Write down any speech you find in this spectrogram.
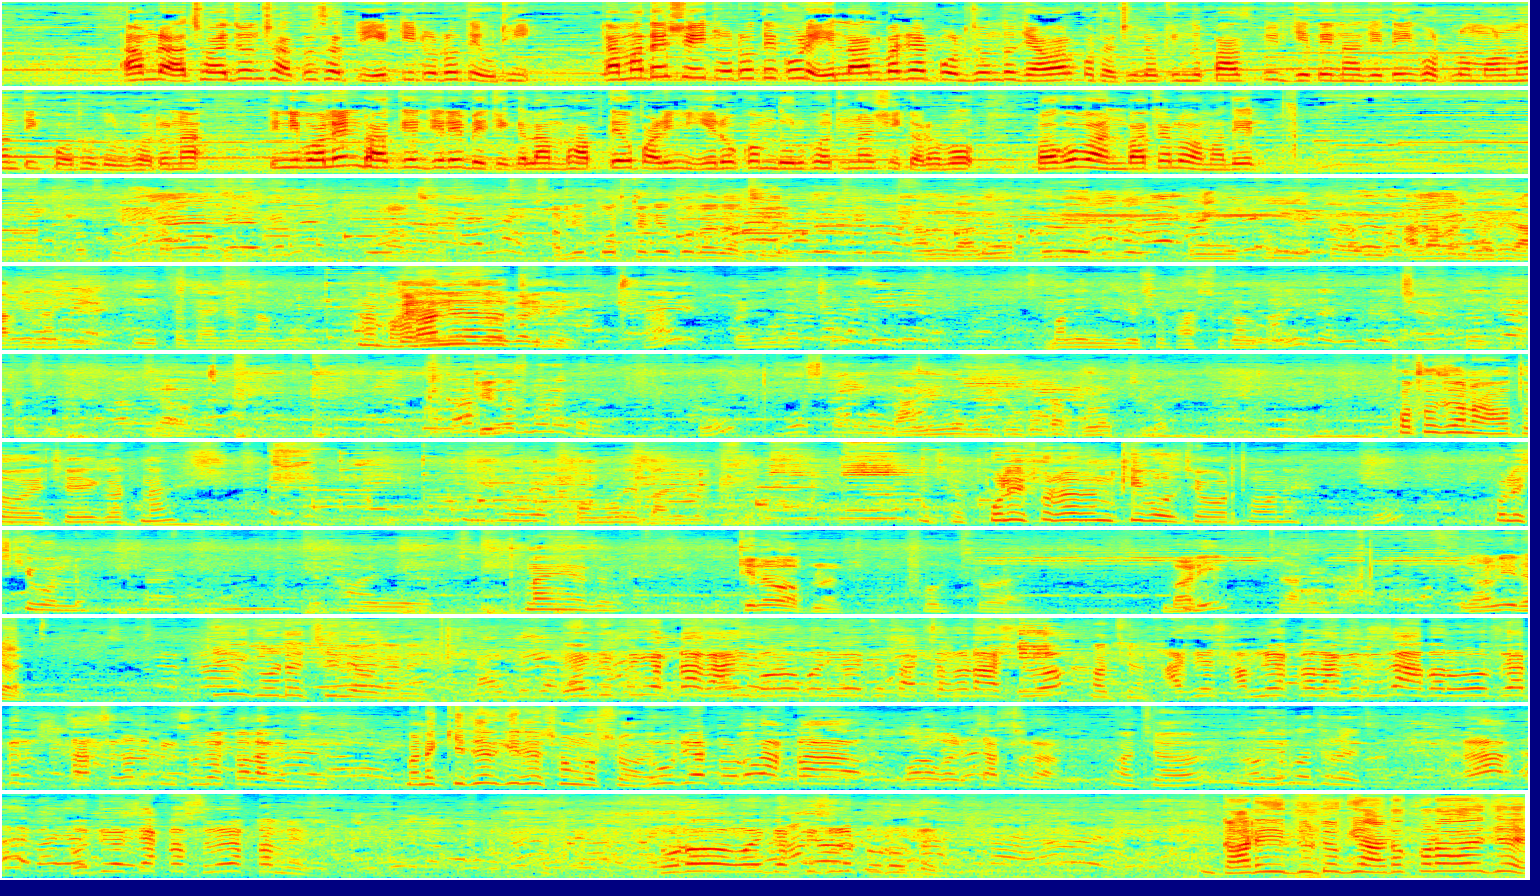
আমরা ছয়জন ছাত্রছাত্রী একটি টোটোতে উঠি। আমাদের সেই টোটোতে করে লালবাজার পর্যন্ত যাওয়ার কথা ছিল, কিন্তু পাঁচ ফিট যেতে না যেতেই ঘটল মর্মান্তিক পথ দুর্ঘটনা। তিনি বলেন, ভাগ্যের জেরে বেঁচে গেলাম, ভাবতেও পারিনি এরকম দুর্ঘটনার শিকার হব। ভগবান বাঁচালো আমাদের। আপনি কোত্থেকে কোথায় যাচ্ছিলেন? আমি রানীহাট থেকে এদিকে উম, কি একটা আদাবাড়ি ঘাটের আগে নাকি কি একটা জায়গার নাম। মানে ভাড়া নিয়ে যাচ্ছিলেন? গাড়িতে? হ্যাঁ প্যাসেঞ্জার ছিল। মানে নিজস্ব পার্সোনাল গাড়ি রানিংয়ে যে টোটোটা ঘোরাচ্ছিল কতজন আহত হয়েছে এই ঘটনায়? কোমরে বাড়ি যাচ্ছে আচ্ছা পুলিশ প্রশাসন কি বলছে বর্তমানে? পুলিশ কি বলল? থানায় নিয়ে যাচ্ছে থানায় নিয়ে যাবে কি নাম আপনার? পবিত্র রায় বাড়ি কি ঘটেছিল ওখানে? এই দিক থেকে একটা গাড়ি বড় গাড়ি হয়েছে চার চাকাটা আসলো। আচ্ছা। আসে সামনে একটা লাগিয়ে দিছে আবার ও যে ফির চার চাকাটা পিছনে একটা লাগিয়ে দিছে। মানে কিসের কিসের সংঘর্ষ হয়? দুটো টোটো একটা বড় গাড়ি চার চাকা। আচ্ছা। হ্যাঁ ক্ষতি হয়েছে একটা ছেলের একটা মেয়ে টোটো ওই ব্যক্তি ছিল টোটোতে। গাড়ি দুটো কি আটক করা হয়েছে?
